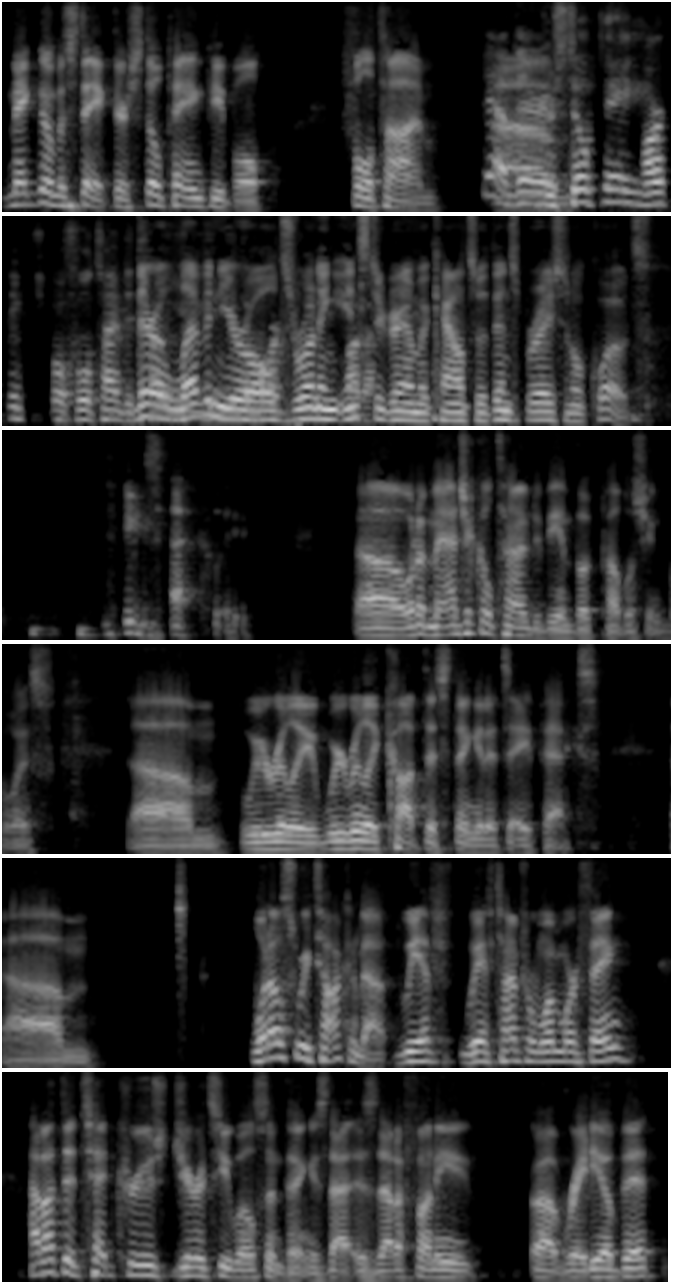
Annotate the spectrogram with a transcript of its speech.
make no mistake, they're still paying people full time. Yeah, they're, um, they're still paying marketing people full time. They're eleven year olds running Instagram accounts with inspirational quotes. Exactly. Uh, what a magical time to be in book publishing, boys. Um, we really we really caught this thing at its apex. Um, what else are we talking about? We have we have time for one more thing. How about the Ted Cruz Jared C. Wilson thing? Is that is that a funny uh, radio bit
